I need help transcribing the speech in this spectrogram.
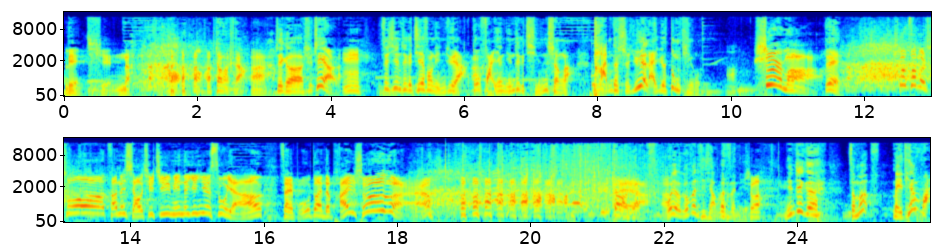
练琴呢。哦，张老师啊，啊，这个是这样的，嗯，最近这个街坊邻居啊，都反映您这个琴声啊，弹的是越来越动听了。啊，是吗？对，就这么说，咱们小区居民的音乐素养在不断的攀升啊！张老师哎，我有个问题想问问您，是吧？您这个怎么每天晚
